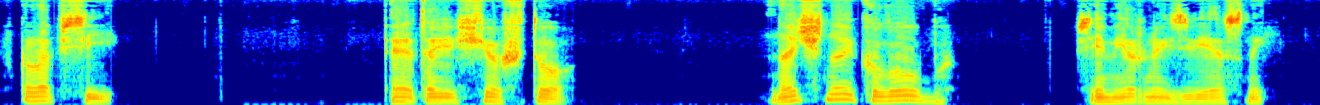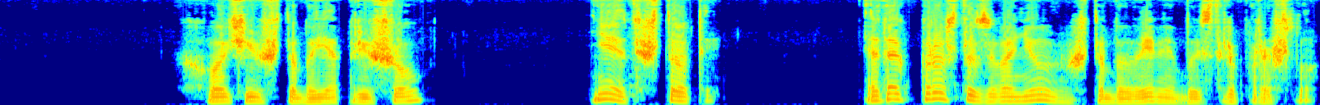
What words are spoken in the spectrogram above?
В Колопси. Это еще что? Ночной клуб, всемирно известный. Хочешь, чтобы я пришел? Нет, что ты. Я так просто звоню, чтобы время быстро прошло.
